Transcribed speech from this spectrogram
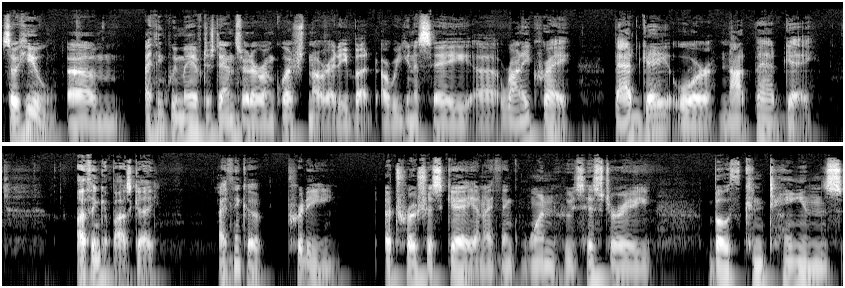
So Huw, um, I think we may have just answered our own question already, but are we going to say uh, Ronnie Kray, bad gay or not bad gay? I think a bad gay. I think a pretty atrocious gay, and I think one whose history both contains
